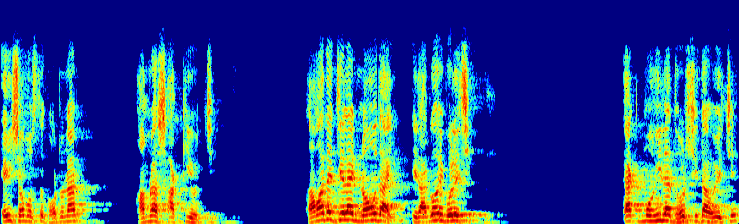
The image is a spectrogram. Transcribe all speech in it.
এই সমস্ত ঘটনার আমরা সাক্ষী হচ্ছি। আমাদের জেলায় নওদায়, এর আগে আমি বলেছি, এক মহিলা ধর্ষিতা হয়েছে,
